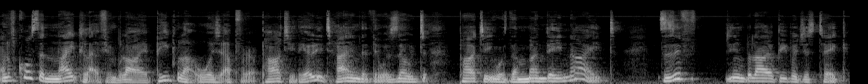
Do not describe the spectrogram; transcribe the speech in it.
and of course, the nightlife in Bulawayo, people are always up for a party. The only time that there was no t- was the Monday night. It's as if in Bulawayo people just take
